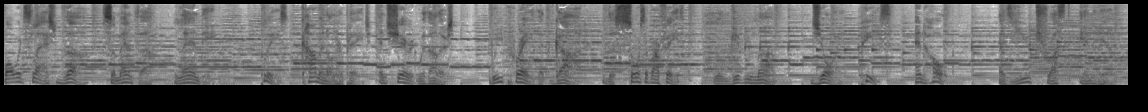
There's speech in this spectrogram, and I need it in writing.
forward slash The Samantha Landy. Please comment on her page and share it with others. We pray that God the source of our faith, will give you love, joy, peace, and hope as you trust in Him.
